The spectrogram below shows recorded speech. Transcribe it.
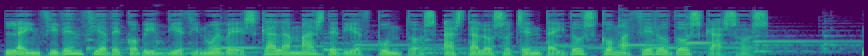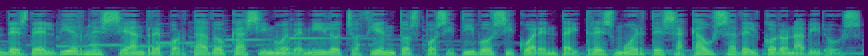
La incidencia de COVID-19 escala más de 10 puntos, hasta los 82,02 casos. Desde el viernes se han reportado casi 9.800 positivos y 43 muertes a causa del coronavirus.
